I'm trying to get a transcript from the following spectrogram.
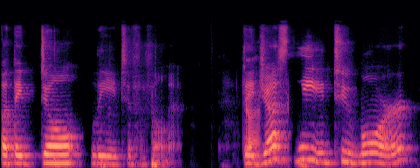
but they don't lead to fulfillment. They just lead to more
